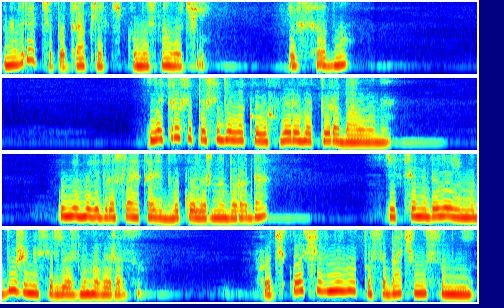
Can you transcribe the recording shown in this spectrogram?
навряд чи потраплять комусь на очі. І все одно. Я трохи посиділа коло хворого Тура Баллона. У нього відросла якась двоколірна борода, і це надає йому дуже несерйозного виразу, хоч очі в нього по собачому сумні.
